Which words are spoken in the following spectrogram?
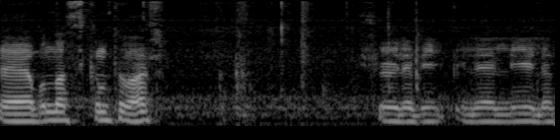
eee, bunda sıkıntı var. Şöyle bir ilerleyelim.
